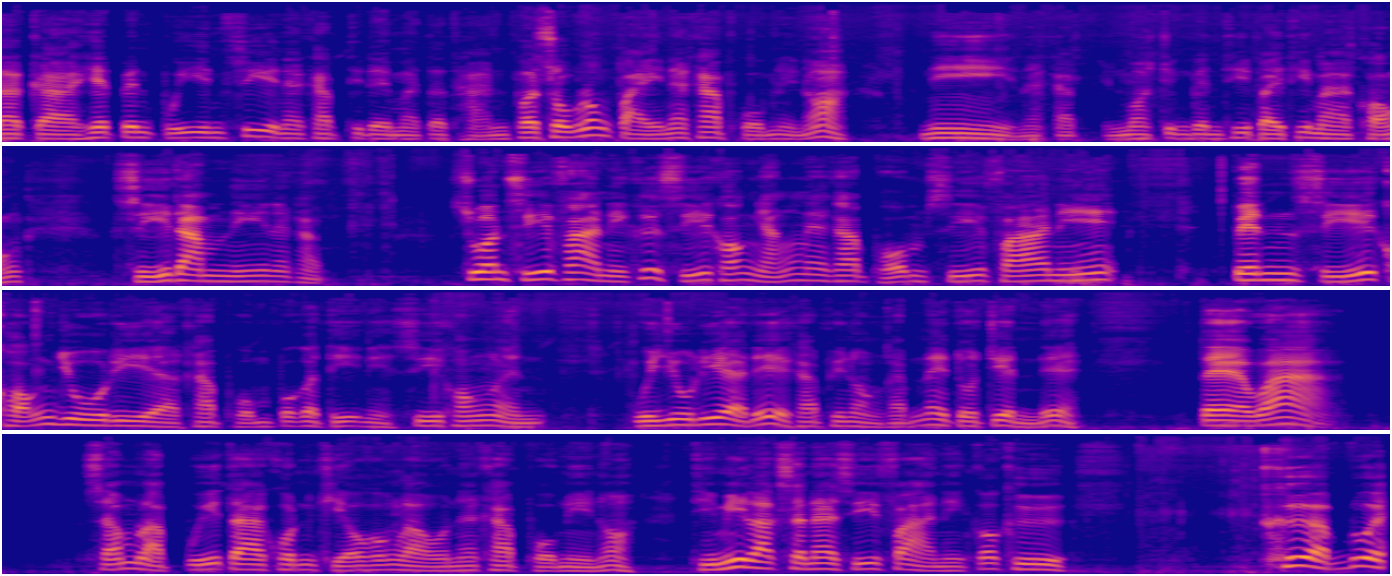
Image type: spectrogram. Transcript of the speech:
แล้วก็เฮ็ดเป็นปุ๋ยอินทรีย์นะครับ ที่ได้มาตรฐานผสมลงไปนะครับ ผมนี่เนาะนี่นะครับ เห็นบ่จึงเป็นที่ไปที่มาของสีดำนี้นะครับ ส่วนสีฟ้านี่คือสีของหยังนะครับ ผมสีฟ้านี้เป็นสีของยูเรียครับ ผมปกตินี่สีของปุ๋ยยูเรียเด้ครับ พี่น้องครับในตัวเจนเด้แต่ว่า สำหรับปุ๋ยตาคนเขียวของเรานะครับ ผมนี่เนาะที่มีลักษณะสีฟ้านี่ก็คือ เคลือบด้วย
